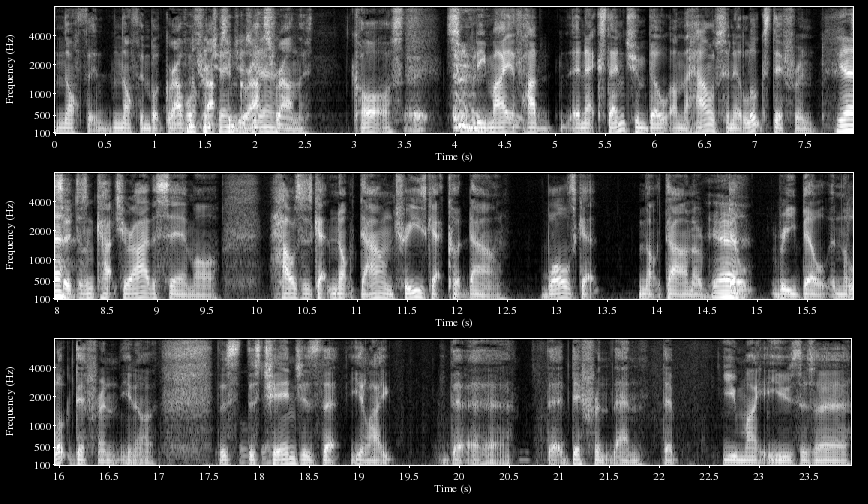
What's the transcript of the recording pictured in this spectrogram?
nothing, nothing but gravel Nothing traps changes, and grass yeah. around the course. Somebody might have had an extension built on the house and it looks different, Yeah. so it doesn't catch your eye the same. Or houses get knocked down, trees get cut down, walls get knocked down or Yeah. built, rebuilt, and they look different. You know, there's there's changes that you like that are, that are different then that you might use as a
